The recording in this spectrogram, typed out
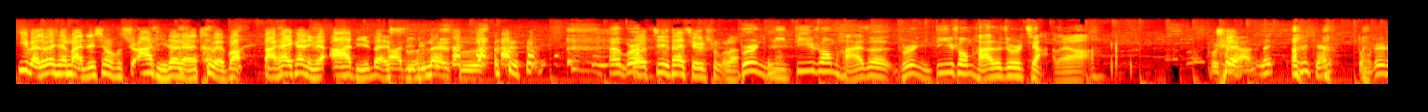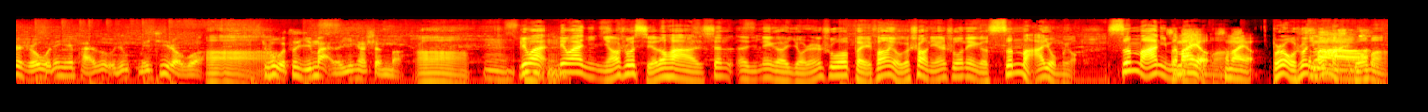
一百多块钱买这校服是阿迪的，感觉特别棒。打开一看，里面阿迪耐斯，阿迪耐斯。哎，不是，我记得太清楚了。不是你第一双牌子，不是你第一双牌子就是假的呀？不是啊，那之前懂事的时候，我那些牌子我就没记着过啊 啊，这不我自己买的，印象深吧？啊，嗯。另外，另外，你你要说鞋的话，现呃那个有人说北方有个少年说那个森马有没有？森马你们森马有买过吗？森马有。不是，我说你们买过吗？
